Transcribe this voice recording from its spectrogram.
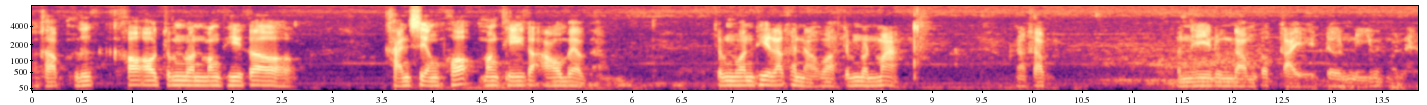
นะครับ หรือเขาเอาจำนวนบางทีก็ขันเสียงเพราะบางทีก็เอาแบบจำนวนที่ลักษณะว่าจำนวนมากนะครับ วันนี้ลุงดำก็ไก่เดินหนีไปหมดเลย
